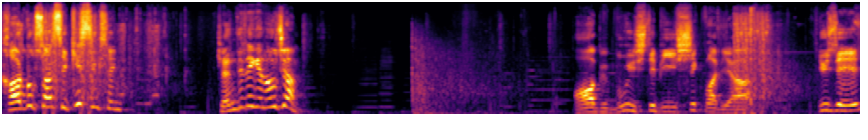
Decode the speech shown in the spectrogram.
kar 98'sin sen. Kendine gel hocam. Abi bu işte bir işlik var ya. Güzel.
